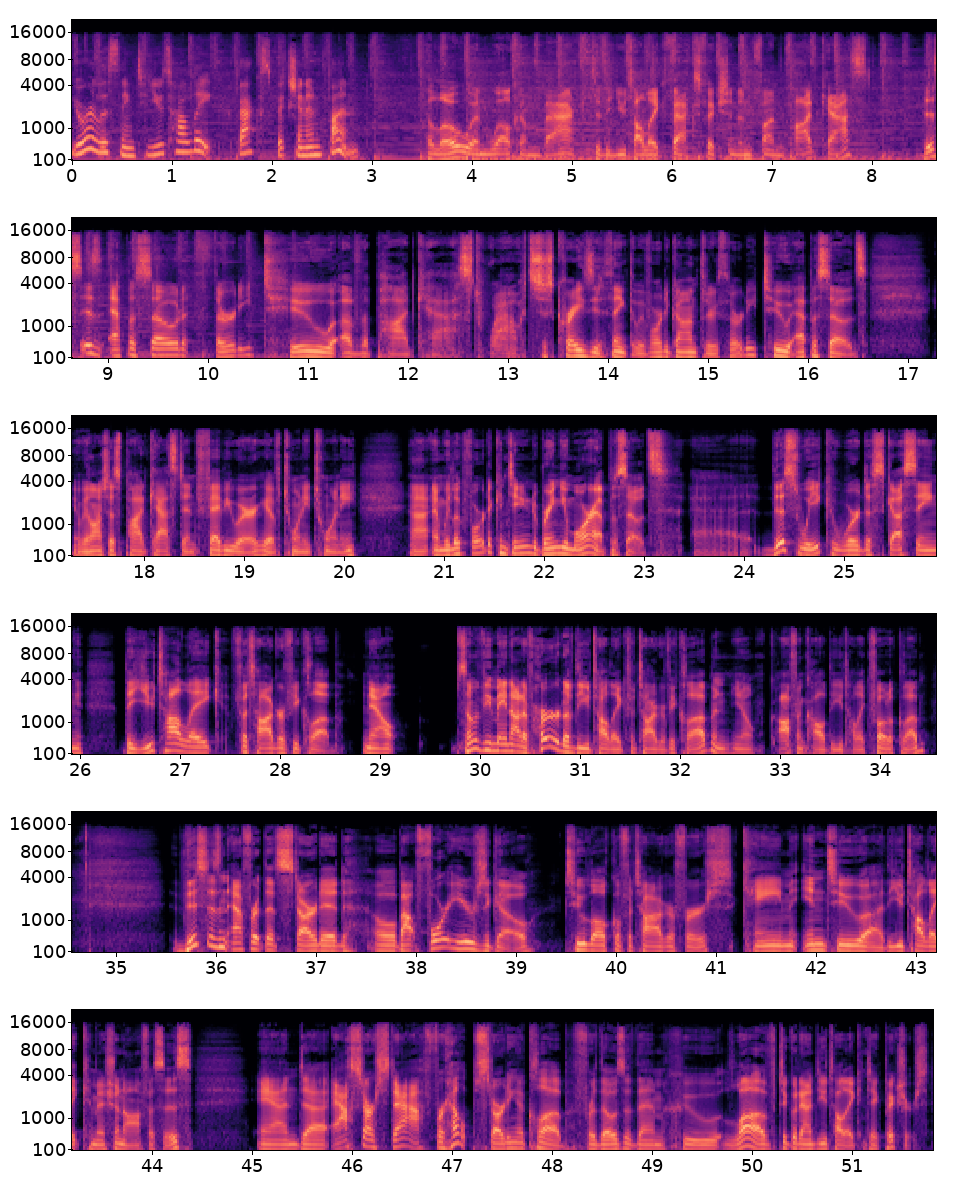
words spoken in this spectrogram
You're listening to Utah Lake Facts, Fiction, and Fun. Hello, and welcome back to the Utah Lake Facts, Fiction, and Fun podcast. This is episode 32 of the podcast. Wow, it's just crazy to think that we've already gone through 32 episodes. You know, we launched this podcast in February of 2020, uh, and we look forward to continuing to bring you more episodes. Uh, this week, we're discussing the Utah Lake Photography Club. Now, some of you may not have heard of the Utah Lake Photography Club, and you know, often called the Utah Lake Photo Club. This is an effort that started oh about four years ago. Two local photographers came into uh, the Utah Lake Commission offices and uh, asked our staff for help starting a club for those of them who love to go down to Utah Lake and take pictures.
